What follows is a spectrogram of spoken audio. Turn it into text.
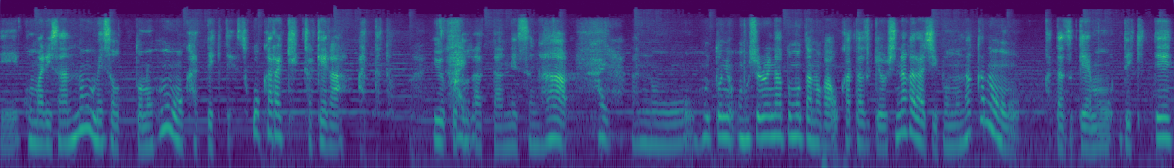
えー、こまりさんのメソッドの本を買ってきて、そこからきっかけがあったということだったんですが、はい、あの、本当に面白いなと思ったのが、お片付けをしながら自分の中の片付けもできて、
